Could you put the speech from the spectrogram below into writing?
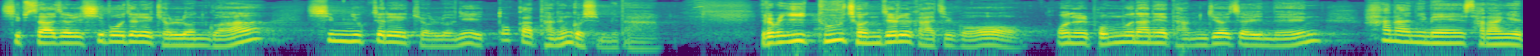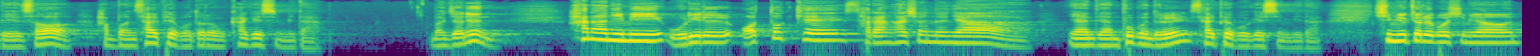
14절, 15절의 결론과 16절의 결론이 똑같다는 것입니다. 여러분, 이 두 전제를 가지고 오늘 본문 안에 담겨져 있는 하나님의 사랑에 대해서 한번 살펴보도록 하겠습니다. 먼저는 하나님이 우리를 어떻게 사랑하셨느냐 에 대한 부분을 살펴보겠습니다. 16절을 보시면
